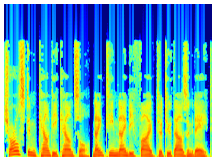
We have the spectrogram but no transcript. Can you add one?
Charleston County Council 1995 to 2008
